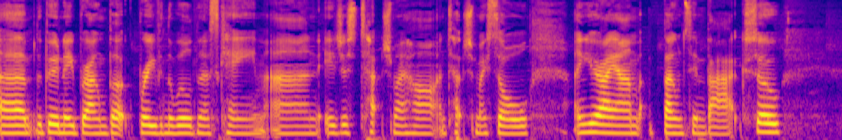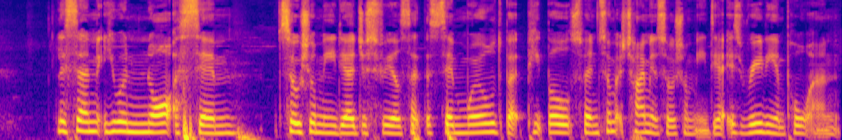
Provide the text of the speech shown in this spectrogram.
um, the Brene Brown book, Braving the Wilderness, came and it just touched my heart and touched my soul. And here I am bouncing back. So, listen, you are not a sim. Social media just feels like the sim world, but people spend so much time in social media. It's really important.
